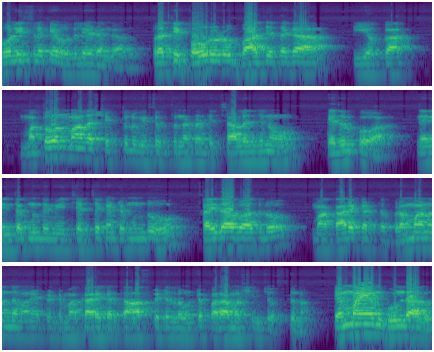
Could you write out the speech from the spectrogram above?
పోలీసులకే వదిలేయడం కాదు. ప్రతి పౌరుడు బాధ్యతగా ఈ యొక్క మతోన్మాద శక్తులు విసురుతున్నటువంటి ఛాలెంజ్ను ఎదుర్కోవాలి. నేను ఇంతకుముందే మీ చర్చ కంటే ముందు సైదాబాద్లో మా కార్యకర్త బ్రహ్మానందం అనేటువంటి మా కార్యకర్త హాస్పిటల్లో ఉంటే పరామర్శించి వస్తున్నాం. ఎంఐఎం గుండాలు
